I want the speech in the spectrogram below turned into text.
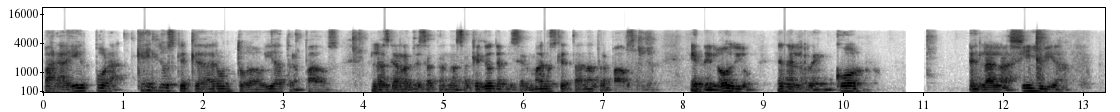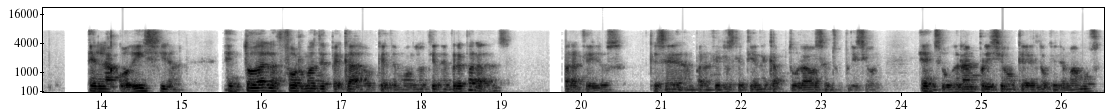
para ir por aquellos que quedaron todavía atrapados en las garras de Satanás, aquellos de mis hermanos que están atrapados allá, en el odio, en el rencor, en la lascivia, en la codicia, en todas las formas de pecado que el demonio tiene preparadas para aquellos que se dejan, para aquellos que tiene capturados en su prisión, en su gran prisión que es lo que llamamos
